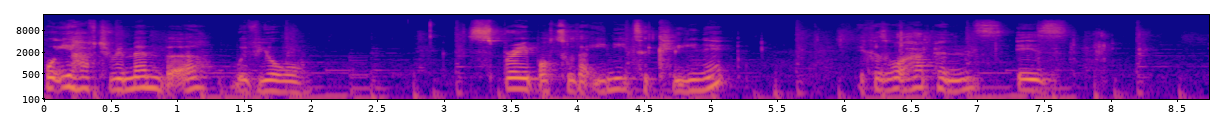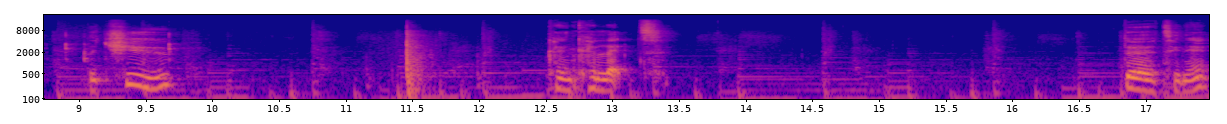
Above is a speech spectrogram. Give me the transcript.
what you have to remember with your spray bottle that you need to clean it because what happens is the tube can collect dirt in it.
